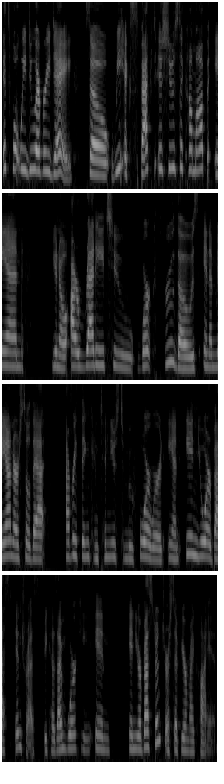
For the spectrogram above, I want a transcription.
it's what we do every day. So we expect issues to come up. And you know, are ready to work through those in a manner so that everything continues to move forward and in your best interest because I'm working in in your best interest if you're my client.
